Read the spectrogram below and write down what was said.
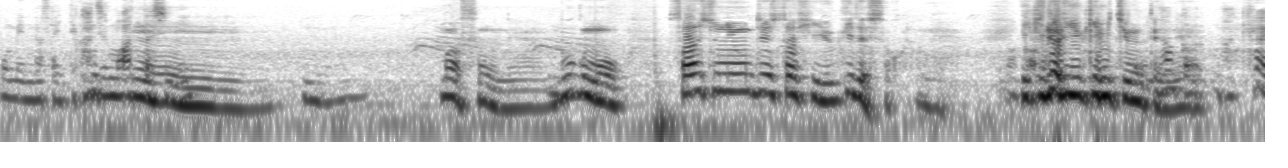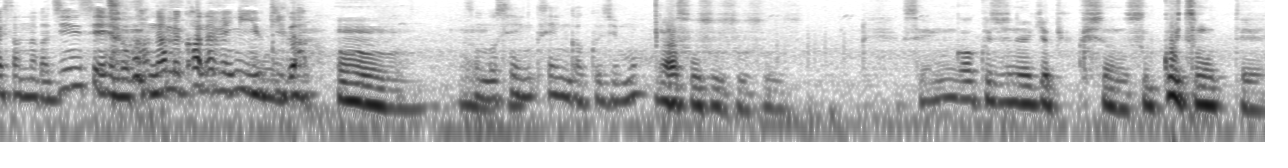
ごめんなさいって感じもあったし。ね。うん。まあそうね。僕も最初に運転した日雪でしたからね。いきなり雪道運転ねなんか牧原さんなんか人生の要要に雪が、うん、うん、その仙仙岳寺もあそうそうそうそう仙岳寺の雪はびっくりしたのすっごい積もって、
